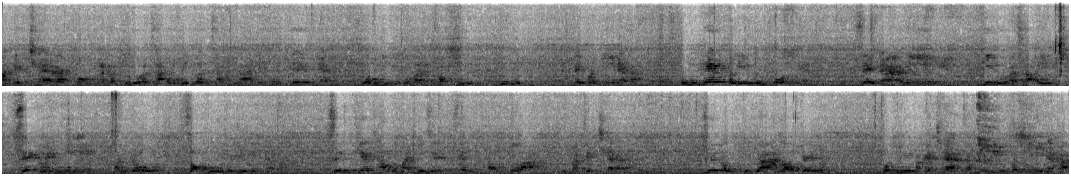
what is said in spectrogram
market share ของระดับที่อยู่อาศัยไม่เกินสามล้านในกรุงเทพเนี่ยเรามีอยู่ประมาณสองหมื่นยูนิตในวันนี้นะคะกรุงเทพปริมณฑลเนี่ยเสนามีที่อยู่อาศัยเซกเมนต์นี้คอนโดสองหมื่นกว่ายูนิตนะคะซึ่งเทียบเท่าประมาณ20%ของตลาดหรือ market share ซึ่งเราคิดว่าเราเป็นคนที่มีมาเก็ตแชร์จากหนึ่งอยู่วันนี้นะคะ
